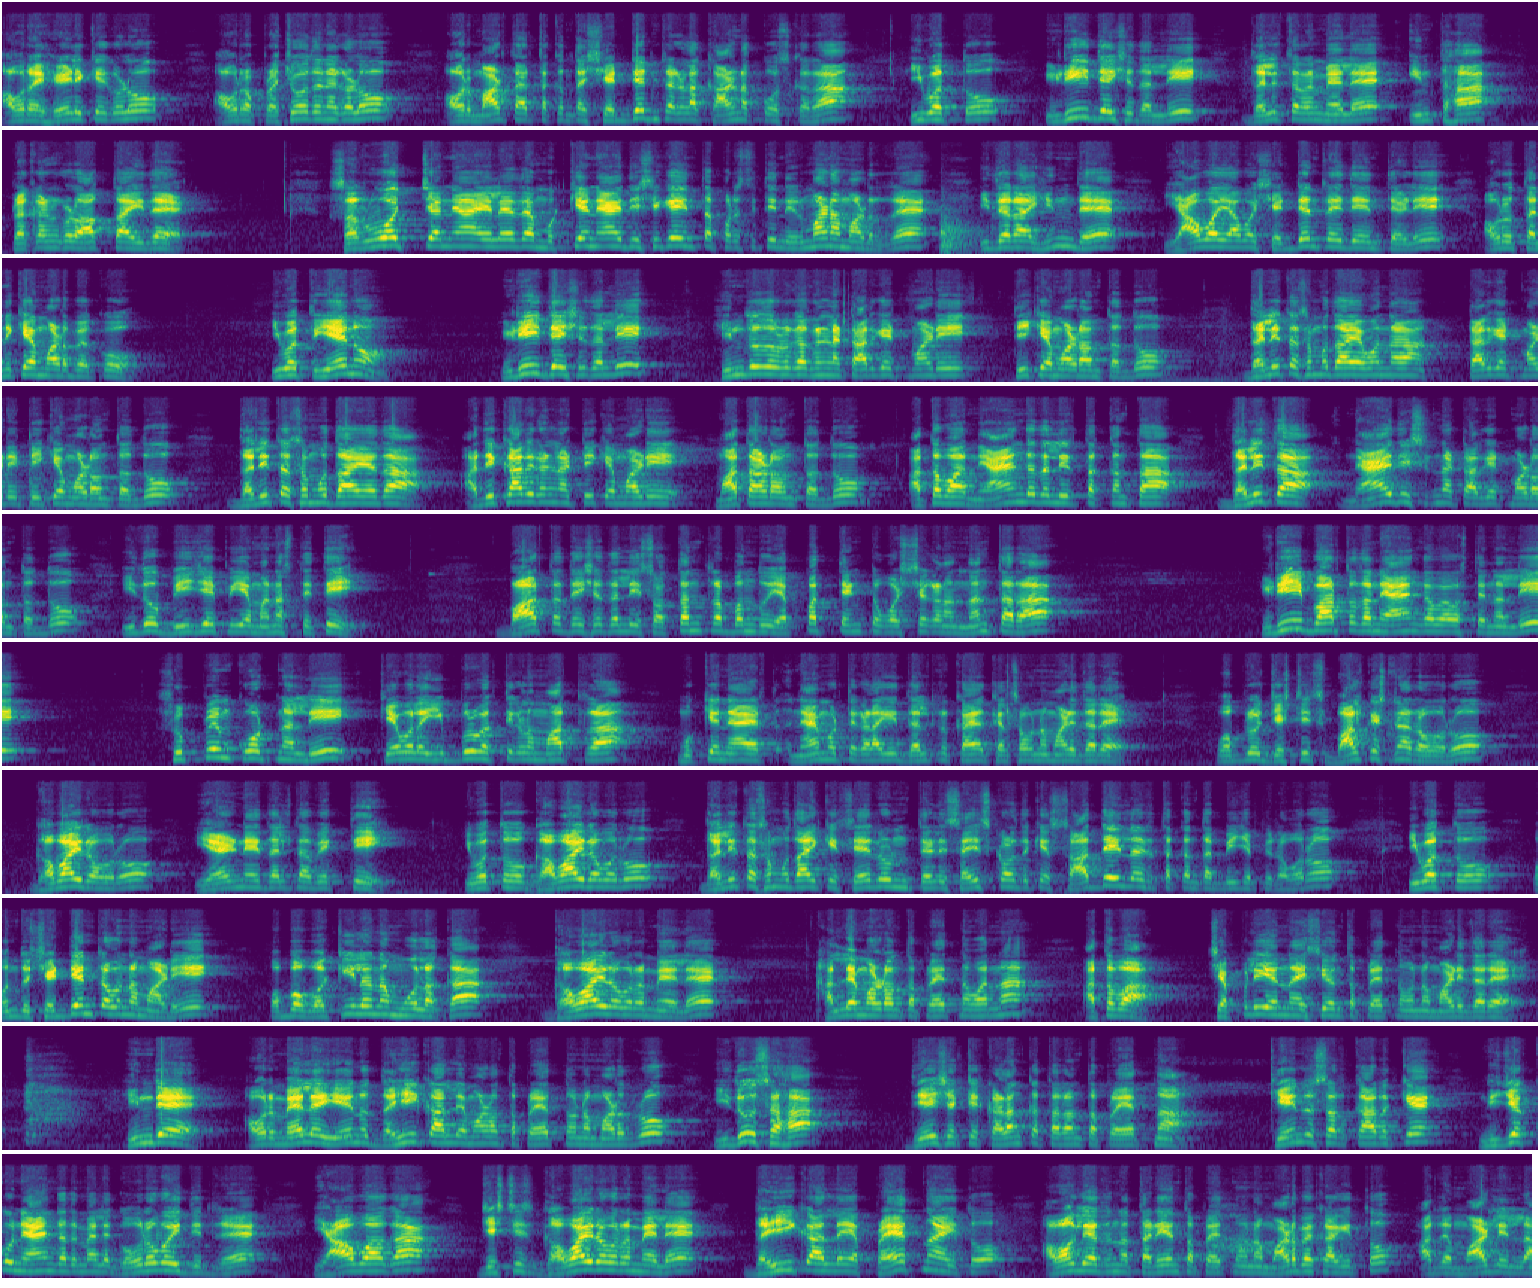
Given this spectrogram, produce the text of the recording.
ಅವರ ಹೇಳಿಕೆಗಳು, ಅವರ ಪ್ರಚೋದನೆಗಳು, ಅವ್ರು ಮಾಡ್ತಾ ಇರ್ತಕ್ಕಂಥ ಷಡ್ಯಂತ್ರಗಳ ಕಾರಣಕ್ಕೋಸ್ಕರ ಇವತ್ತು ಇಡೀ ದೇಶದಲ್ಲಿ ದಲಿತರ ಮೇಲೆ ಇಂತಹ ಪ್ರಕರಣಗಳು ಆಗ್ತಾ ಇದೆ. ಸರ್ವೋಚ್ಚ ನ್ಯಾಯಾಲಯದ ಮುಖ್ಯ ನ್ಯಾಯಾಧೀಶಿಗೆ ಇಂಥ ಪರಿಸ್ಥಿತಿ ನಿರ್ಮಾಣ ಮಾಡಿದ್ರೆ ಇದರ ಹಿಂದೆ ಯಾವ ಯಾವ ಷಡ್ಯಂತ್ರ ಇದೆ ಅಂತೇಳಿ ಅವರು ತನಿಖೆ ಮಾಡಬೇಕು. ಇವತ್ತು ಏನು? ಇಡೀ ದೇಶದಲ್ಲಿ ಹಿಂದೂ ವರ್ಗಗಳನ್ನ ಟಾರ್ಗೆಟ್ ಮಾಡಿ ಟೀಕೆ ಮಾಡೋವಂಥದ್ದು, ದಲಿತ ಸಮುದಾಯವನ್ನು ಟಾರ್ಗೆಟ್ ಮಾಡಿ ಟೀಕೆ ಮಾಡೋವಂಥದ್ದು, ದಲಿತ ಸಮುದಾಯದ ಅಧಿಕಾರಿಗಳನ್ನ ಟೀಕೆ ಮಾಡಿ ಮಾತಾಡೋವಂಥದ್ದು, ಅಥವಾ ನ್ಯಾಯಾಂಗದಲ್ಲಿರ್ತಕ್ಕಂಥ ದಲಿತ ನ್ಯಾಯಾಧೀಶರನ್ನ ಟಾರ್ಗೆಟ್ ಮಾಡುವಂಥದ್ದು, ಇದು ಬಿ ಜೆ ಪಿಯ ಮನಸ್ಥಿತಿ. ಭಾರತ ದೇಶದಲ್ಲಿ ಸ್ವತಂತ್ರ ಬಂದು ಎಪ್ಪತ್ತೆಂಟು ವರ್ಷಗಳ ನಂತರ ಇಡೀ ಭಾರತದ ನ್ಯಾಯಾಂಗ ವ್ಯವಸ್ಥೆಯಲ್ಲಿ ಸುಪ್ರೀಂ ಕೋರ್ಟ್ನಲ್ಲಿ ಕೇವಲ ಇಬ್ಬರು ವ್ಯಕ್ತಿಗಳು ಮಾತ್ರ ಮುಖ್ಯ ನ್ಯಾಯ ನ್ಯಾಯಮೂರ್ತಿಗಳಾಗಿ ದಲಿತರು ಕ, ಕೆಲಸವನ್ನು ಮಾಡಿದ್ದಾರೆ. ಒಬ್ಬರು ಜಸ್ಟಿಸ್ ಬಾಲಕೃಷ್ಣರವರು ಗವಾಯ್ರವರು ಎರಡನೇ ದಲಿತ ವ್ಯಕ್ತಿ. ಇವತ್ತು ಗವಾಯ್ರವರು ದಲಿತ ಸಮುದಾಯಕ್ಕೆ ಸೇರು ಅಂತೇಳಿ ಸಹಿಸ್ಕೊಳ್ಳೋದಕ್ಕೆ ಸಾಧ್ಯ ಇಲ್ಲದಿರತಕ್ಕಂಥ ಬಿ ಜೆ ಪಿರವರು ಇವತ್ತು ಒಂದು ಷಡ್ಯಂತ್ರವನ್ನು ಮಾಡಿ ಒಬ್ಬ ವಕೀಲನ ಮೂಲಕ ಗವಾಯಿರವರ ಮೇಲೆ ಹಲ್ಲೆ ಮಾಡುವಂಥ ಪ್ರಯತ್ನವನ್ನು ಅಥವಾ ಚಪ್ಪಲಿಯನ್ನು ಎಸೆಯುವಂಥ ಪ್ರಯತ್ನವನ್ನು ಮಾಡಿದ್ದಾರೆ. ಹಿಂದೆ ಅವರ ಮೇಲೆ ಏನು ದೈಹಿಕ ಹಲ್ಲೆ ಮಾಡುವಂಥ ಪ್ರಯತ್ನವನ್ನು ಮಾಡಿದ್ರು, ಇದು ಸಹ ದೇಶಕ್ಕೆ ಕಳಂಕ ತರೋಂಥ ಪ್ರಯತ್ನ. ಕೇಂದ್ರ ಸರ್ಕಾರಕ್ಕೆ ನಿಜಕ್ಕೂ ನ್ಯಾಯಾಂಗದ ಮೇಲೆ ಗೌರವ ಇದ್ದಿದ್ದರೆ ಯಾವಾಗ ಜಸ್ಟಿಸ್ ಗವಾಯ್ರವರ ಮೇಲೆ ದೈಹಿಕ ಹಲ್ಲೆಯ ಪ್ರಯತ್ನ ಆಯಿತು ಆವಾಗಲೇ ಅದನ್ನು ತಡೆಯುವಂಥ ಪ್ರಯತ್ನವನ್ನು ಮಾಡಬೇಕಾಗಿತ್ತು, ಆದರೆ ಮಾಡಲಿಲ್ಲ.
